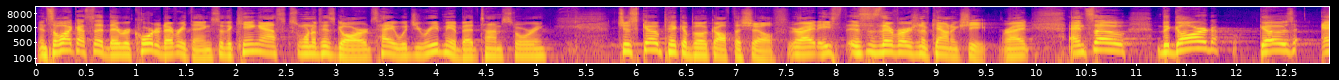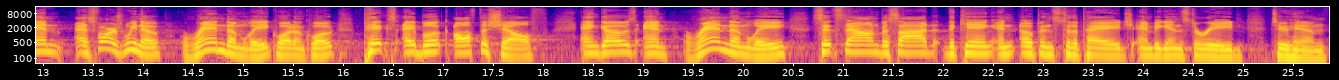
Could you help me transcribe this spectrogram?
and so, like I said, they recorded everything. So the king asks one of his guards, Hey, would you read me a bedtime story? Just go pick a book off the shelf, right? He's, this is their version of counting sheep, right? And so the guard goes and, as far as we know, randomly, quote unquote, picks a book off the shelf and goes and randomly sits down beside the king and opens to the page and begins to read to him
